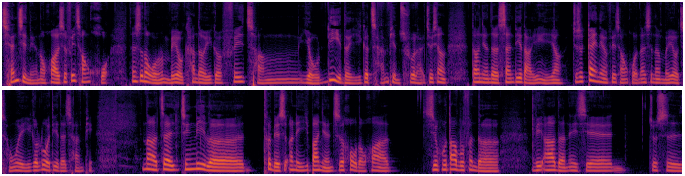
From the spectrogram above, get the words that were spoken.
前几年的话是非常火，但是呢，我们没有看到一个非常有利的一个产品出来，就像当年的 3D 打印一样，就是概念非常火，但是呢，没有成为一个落地的产品。那在经历了，特别是二零一八年之后的话，几乎大部分的 VR 的那些就是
